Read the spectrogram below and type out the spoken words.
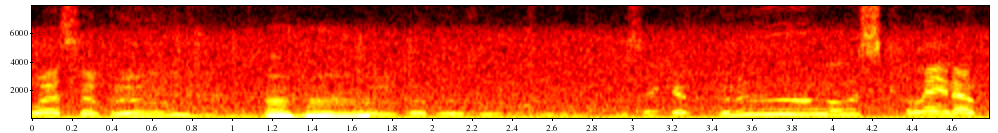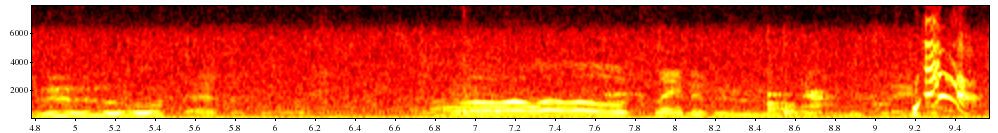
Was a boo. Mm-hmm. Sick a boos, kleine Buche. Oh, kleine Buche.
